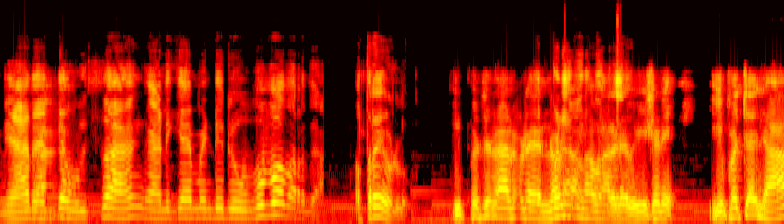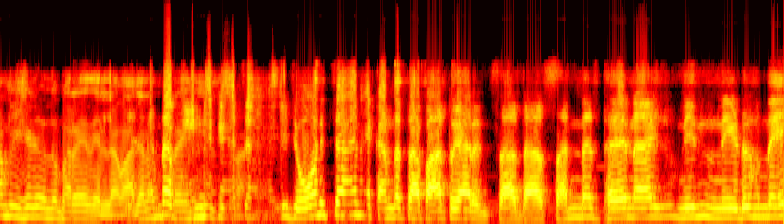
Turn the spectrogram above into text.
ഞാൻ. എന്റെ ഉത്സാഹം കാണിക്കാൻ വേണ്ടി ഒരു ഉപമ പറഞ്ഞ അത്രേ ഉള്ളൂ. ഇപ്പച്ചനാണോടെ എന്നോടാണോ പറഞ്ഞത് ഭീഷണി? ഇപ്പച്ച ഞാൻ ഭീഷണി ഒന്നും പറയുന്നില്ല. വചനം ജോണിച്ചായനെ കണ്ടെത്ത പാട്ടുകാരൻ. സദാ സന്നദ്ധനായി നിന്നിടുന്നേ.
